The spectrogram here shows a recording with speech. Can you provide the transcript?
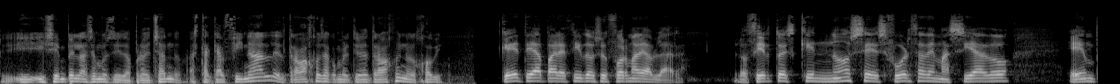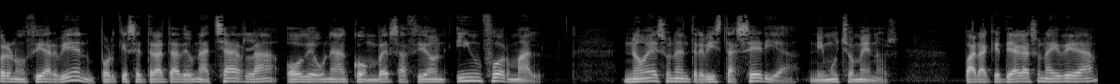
Y, y, siempre las hemos ido aprovechando. Hasta que al final el trabajo se ha convertido en el trabajo y no el hobby. ¿Qué te ha parecido su forma de hablar? Lo cierto es que no se esfuerza demasiado en pronunciar bien, porque se trata de una charla o de una conversación informal. No es una entrevista seria, ni mucho menos. Para que te hagas una idea,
